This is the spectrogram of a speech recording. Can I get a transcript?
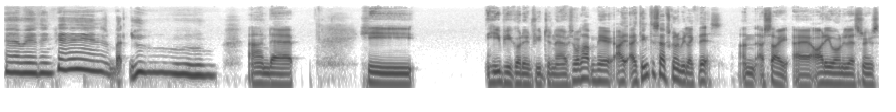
Everything changed, but you. And uh, he he'd be a good interview now. So what happened here. I, I think this app's going to be like this. And uh, sorry, uh, audio only listeners,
